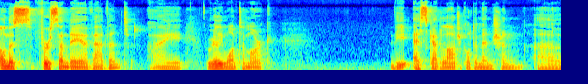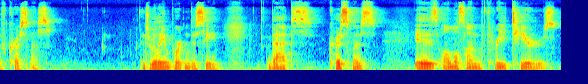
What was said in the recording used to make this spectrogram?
On this first Sunday of Advent, I really want to mark the eschatological dimension of Christmas. It's really important to see that Christmas is almost on three tiers.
